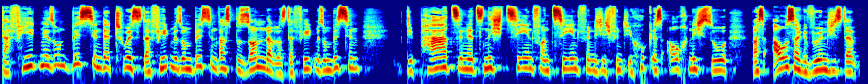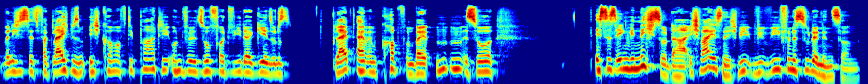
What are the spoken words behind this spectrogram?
da fehlt mir so ein bisschen der Twist, da fehlt mir so ein bisschen was Besonderes, da fehlt mir so ein bisschen, die Parts sind jetzt nicht 10 von 10, finde ich. Ich finde, die Hook ist auch nicht so was Außergewöhnliches, da, wenn ich es jetzt vergleiche mit ich komme auf die Party und will sofort wieder gehen, so das bleibt einem im Kopf und bei mm -mm ist so, ist es irgendwie nicht so da. Ich weiß nicht. Wie, wie, wie findest du denn den Song?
